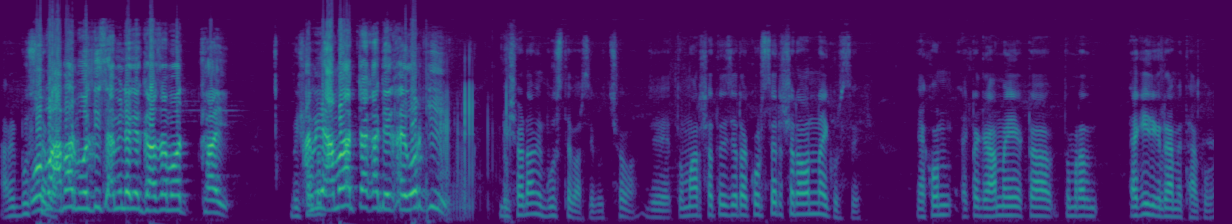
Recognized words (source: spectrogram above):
আমি ও বুঝতে পার- আবার বলতিস আমি নাকি গাঁজা মদ খাই। আমি বিষয়টা আমার টাকা দিয়ে খাই ওর কি? বিষয়টা আমি বুঝতে পারছি বুঝছ? যে তোমার সাথে যেটা করছে সেটা অন্যায় করছে। এখন একটা গ্রামে একটা তোমরা একই গ্রামে থাকো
